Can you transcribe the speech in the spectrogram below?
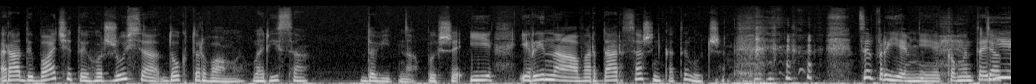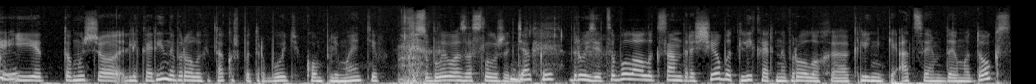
Ради бачити, горжуся доктор вами, Ларіса довідна пише. І Ірина Вардар, Сашенька, ти лучше. Це приємні коментарі, Дякую. і тому що лікарі-неврологи також потребують компліментів, особливо заслужені. Дякую. Друзі, це була Олександра Щебет, лікар-невролог е, клініки АЦМД Медокс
